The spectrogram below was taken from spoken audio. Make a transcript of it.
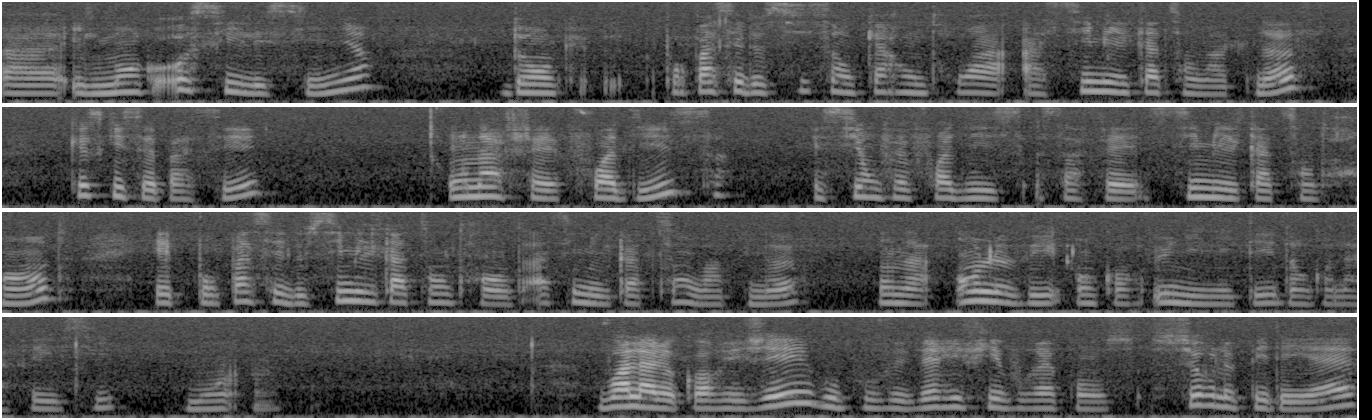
euh, il manque aussi les signes. Donc, pour passer de 643 à 6429, qu'est-ce qui s'est passé? On a fait x10, et si on fait x10, ça fait 6430. Et pour passer de 6430 à 6429, on a enlevé encore une unité, donc on a fait ici moins 1. Voilà le corrigé, vous pouvez vérifier vos réponses sur le PDF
